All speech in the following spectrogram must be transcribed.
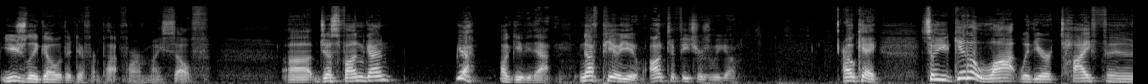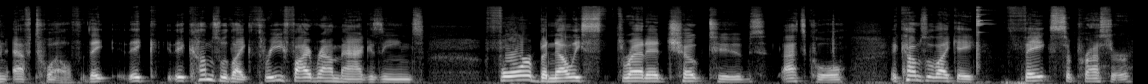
usually go with a different platform myself. Uh, just fun gun? Yeah, I'll give you that. Enough POU. On to features we go. Okay, so you get a lot with your Typhoon F12. They, they it comes with like three five round magazines, four Benelli threaded choke tubes. That's cool. It comes with like a fake suppressor,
